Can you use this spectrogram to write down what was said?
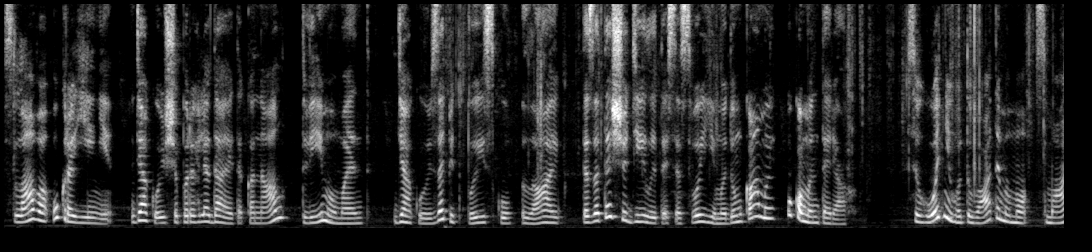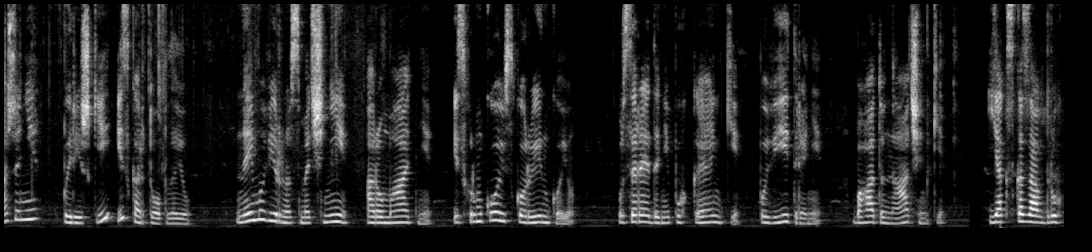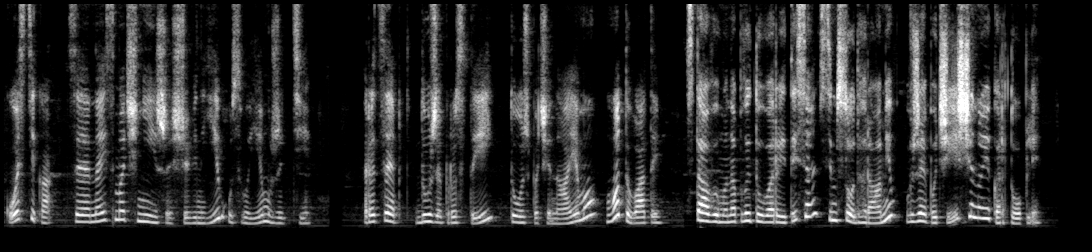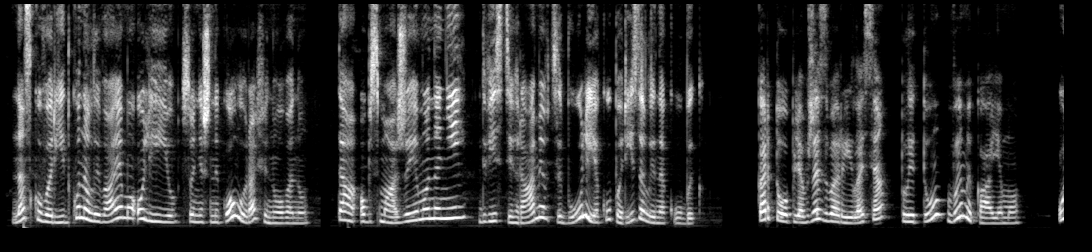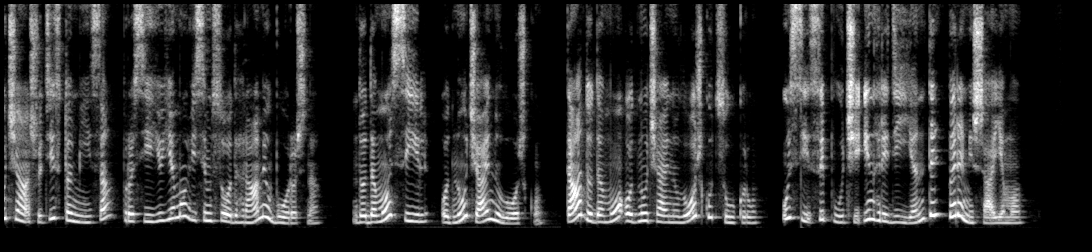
Слава Україні! Дякую, що переглядаєте канал Твій Момент. Дякую за підписку, лайк та за те, що ділитеся своїми думками у коментарях. Сьогодні готуватимемо смажені пиріжки із картоплею. Неймовірно смачні, ароматні, із хрумкою скоринкою. Усередині пухкенькі, повітряні, багато начинки. Як сказав друг Костіка, це найсмачніше, що він їв у своєму житті. Рецепт дуже простий, тож починаємо готувати. Ставимо на плиту варитися 700 грамів вже почищеної картоплі. На сковорідку наливаємо олію соняшникову рафіновану та обсмажуємо на ній 200 грамів цибулі, яку порізали на кубик. Картопля вже зварилася, плиту вимикаємо. У чашу тістоміса просіюємо 800 грамів борошна. Додамо сіль 1 чайну ложку та додамо 1 чайну ложку цукру. Усі сипучі інгредієнти перемішаємо.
